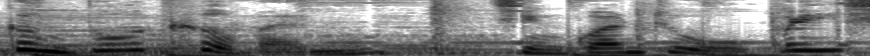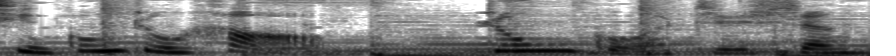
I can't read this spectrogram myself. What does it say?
更多课文请关注微信公众号“中国之声”。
